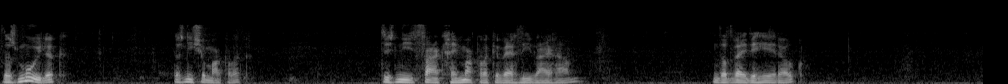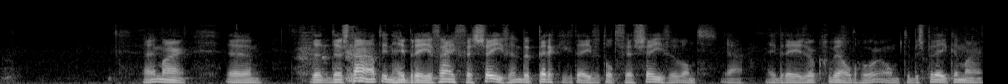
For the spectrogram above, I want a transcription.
Dat is moeilijk. Dat is niet zo makkelijk. Het is niet vaak geen makkelijke weg die wij gaan. En dat weet de Heer ook maar uh, er staat in Hebreeën 5 vers 7, beperk ik het even tot vers 7, want ja, Hebreeën is ook geweldig hoor, om te bespreken, maar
